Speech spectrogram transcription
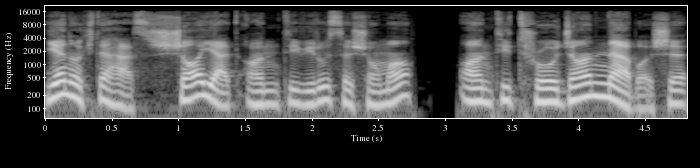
یه نکته هست. شاید آنتی ویروس شما آنتی تروجان نباشه.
